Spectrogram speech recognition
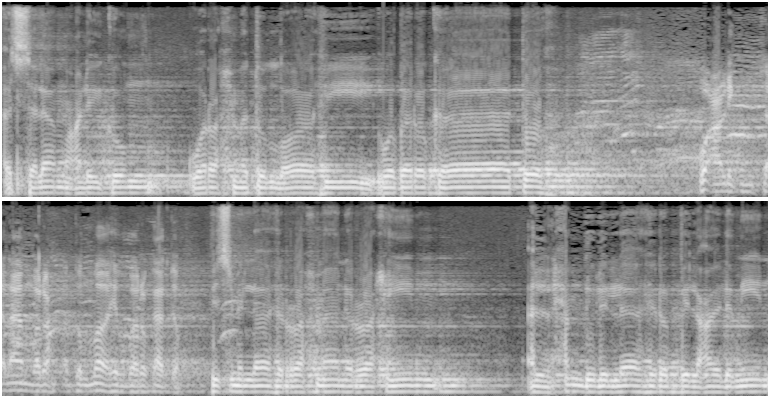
السلام عليكم ورحمة الله وبركاته Waalaikumsalam warahmatullahi wabarakatuh. بسم الله الرحمن الرحيم. الحمد لله رب العالمين.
